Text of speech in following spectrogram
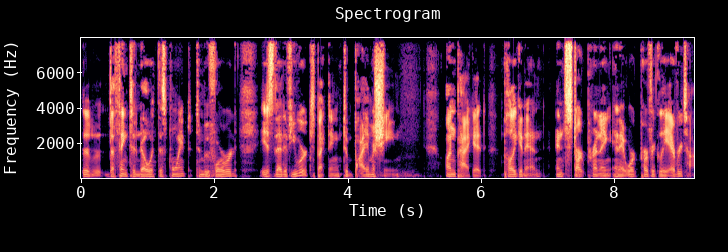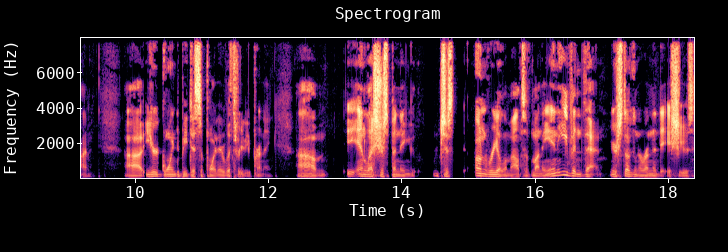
the, the thing to know at this point to move forward is that if you were expecting to buy a machine, unpack it, plug it in and start printing and it worked perfectly every time, uh, you're going to be disappointed with 3D printing. Um, unless you're spending just unreal amounts of money. And even then, you're still going to run into issues.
